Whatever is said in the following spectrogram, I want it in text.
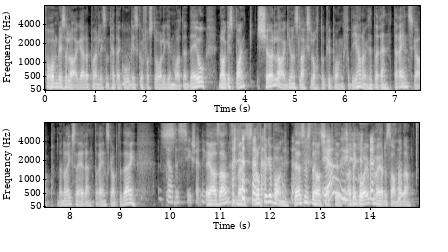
Forhåpentligvis å lage det på en liksom pedagogisk og forståelig måte. Det er jo Norges Bank sjøl lager jo en slags lottokupong, for de har noe som heter renteregnskap. Men når jeg sier renteregnskap til deg, Det hørtes sykt kjedelig ut. ja, sant? Mens lottokupong, det syns jeg høres kjekt ut. Og det går jo på mye av det samme, da.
